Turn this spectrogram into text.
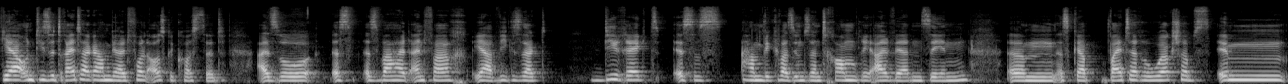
Ja, und diese drei Tage haben wir halt voll ausgekostet. Also es, es war halt einfach, ja, wie gesagt, direkt ist es haben wir quasi unseren Traum real werden sehen. Ähm, es gab weitere Workshops im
